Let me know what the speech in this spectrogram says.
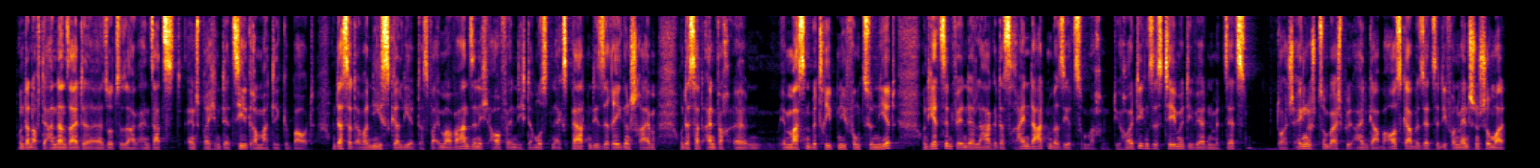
und dann auf der anderen Seite äh, sozusagen einen Satz entsprechend der Zielgrammatik gebaut. Und das hat aber nie skaliert. Das war immer wahnsinnig aufwendig, da mussten Experten diese Regeln schreiben und das hat einfach äh, im Massenbetrieb nie funktioniert. Und jetzt sind wir in der Lage, das rein datenbasiert zu machen. Die heutigen Systeme, die werden mit Sätzen Deutsch-Englisch zum Beispiel, Eingabe-Ausgabesätze, die von Menschen schon mal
